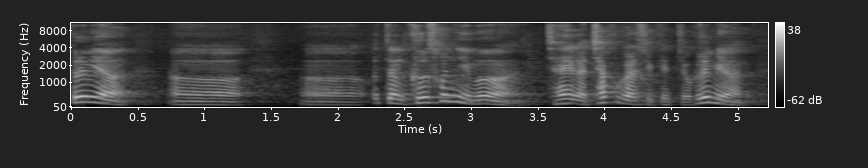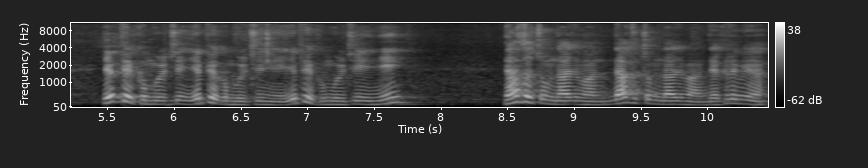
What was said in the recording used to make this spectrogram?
그러면 어, 어, 어떤 그 손님은 자기가 잡고 갈 수 있겠죠. 그러면 옆에 건물주인, 옆에 건물주인이, 옆에 건물주인이 나도 좀 놔주면, 나도 좀 놔주면 안 돼. 그러면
